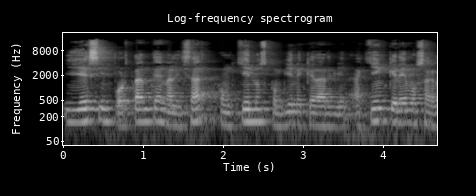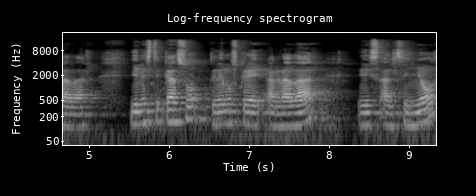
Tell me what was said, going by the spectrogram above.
y es importante analizar con quién nos conviene quedar bien, a quién queremos agradar. Y en este caso tenemos que agradar es al Señor,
